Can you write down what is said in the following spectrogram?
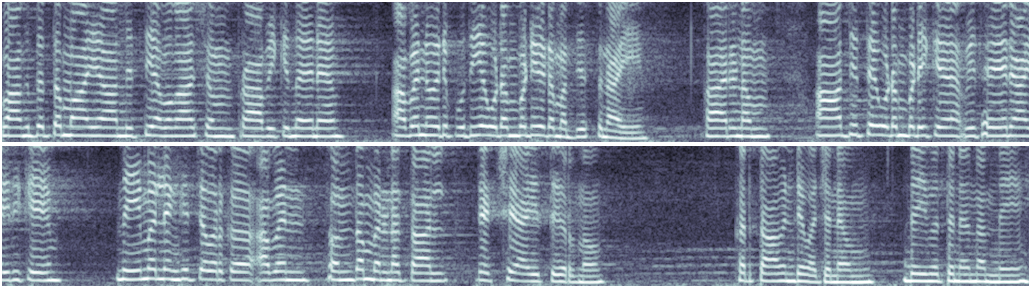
വാഗ്ദത്തമായ നിത്യ അവകാശം പ്രാപിക്കുന്നതിന് അവൻ ഒരു പുതിയ ഉടമ്പടിയുടെ മധ്യസ്ഥനായി. കാരണം ആദ്യത്തെ ഉടമ്പടിക്ക് വിധേയരായിരിക്കെ നിയമം ലംഘിച്ചവർക്ക് അവൻ സ്വന്തം മരണത്താൽ രക്ഷയായി തീർന്നു കർത്താവിന്റെ വചനം. ദൈവത്തിന് നന്ദി.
